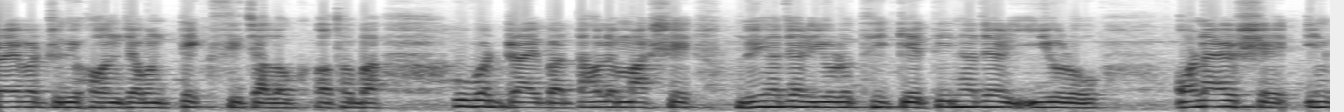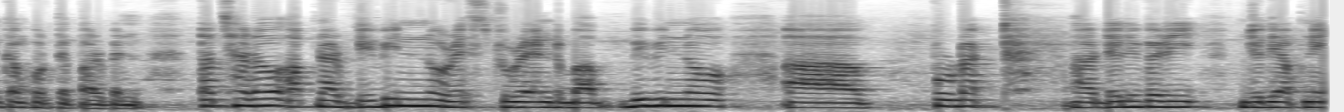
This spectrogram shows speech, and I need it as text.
ড্রাইভার যদি হন, যেমন ট্যাক্সি চালক অথবা উবার ড্রাইভার তাহলে মাসে দুই হাজার ইউরো থেকে তিন হাজার ইউরো অনায়াসে ইনকাম করতে পারবেন। তাছাড়াও আপনার বিভিন্ন রেস্টুরেন্ট বা বিভিন্ন প্রোডাক্ট ডেলিভারি যদি আপনি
